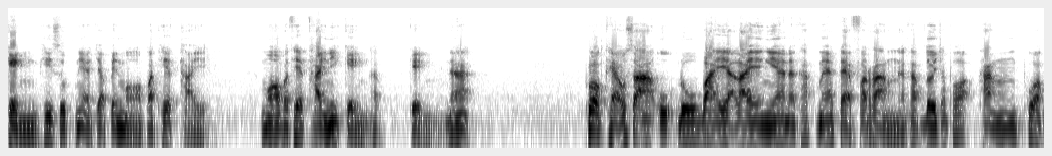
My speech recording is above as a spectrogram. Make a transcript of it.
เก่งที่สุดเนี่ยจะเป็นหมอประเทศไทย หมอประเทศไทยนี่เก่งครับ เก่งนะฮะพวกแถวซาอุดูไบอะไรอย่างเงี้ยนะครับ แม้แต่ฝรั่งนะครับ โดยเฉพาะทางพวก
